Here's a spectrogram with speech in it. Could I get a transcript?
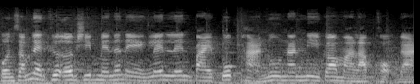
ผลสำเร็จคือ Achievement นั่นเองเล่นเล่นไปปุ๊บผ่านนู่นนั่นนี่ก็มารับของได้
